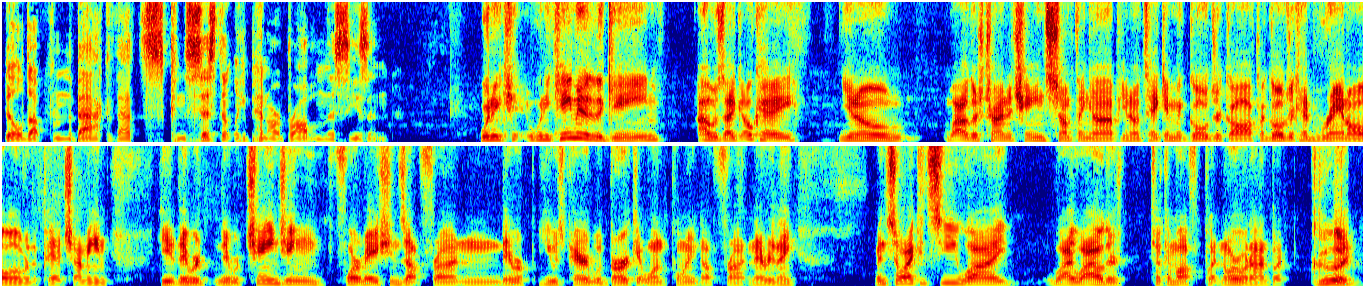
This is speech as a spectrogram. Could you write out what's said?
build up from the back. That's consistently been our problem this season. When he when he came into the game, I was like, okay, you know, Wilder's trying to change something up, you know, taking McGoldrick off. McGoldrick had ran all over the pitch. I mean, he they were they were changing formations up front, and they were he was paired with Burke at one point up front and everything. And so I could see why why Wilder took him off and put Norwood on. But good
